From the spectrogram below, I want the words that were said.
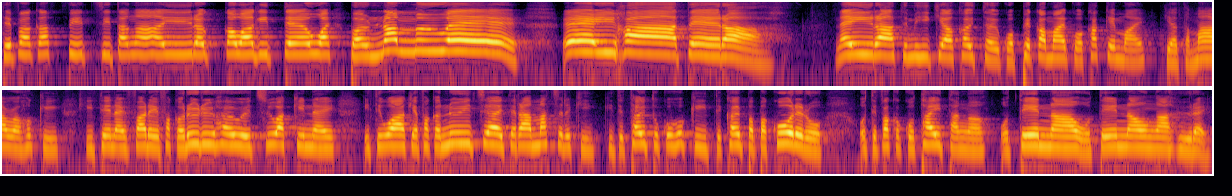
te whakapiti tanga i raukawagi te wai, paunamu e, e iha te rā. Nei rā te mihi ki a koutou, kua peka mai, kua kake mai, ki a Tamara hoki, i tēnei whare whakaruru hau e tuaki nei, i te wā kia whakanuitia i te rā matariki, ki te tautoko hoki, i te kaupapa kōrero, o te whakakotaitanga, o tēnā, o tēnā o ngā hurei.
